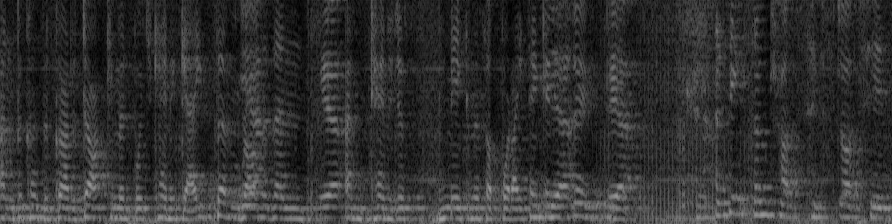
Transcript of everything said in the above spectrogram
and because they've got a document which kind of guides them Yeah. rather than Yeah. I'm kind of just making this up what I think I yeah need to do. yeah I think some trusts have started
